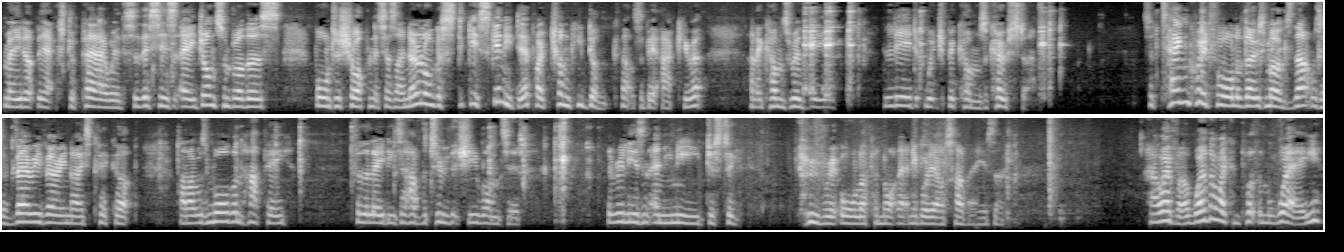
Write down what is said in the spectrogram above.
made up the extra pair with. So this is a Johnson Brothers Born to Shop, and it says, I no longer skinny dip, I chunky dunk. That's a bit accurate. And it comes with the lid, which becomes a coaster. So 10 quid for all of those mugs. That was a very, very nice pickup. And I was more than happy for the lady to have the two that she wanted. There really isn't any need just to hoover it all up and not let anybody else have any, is there? However, whether I can put them away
